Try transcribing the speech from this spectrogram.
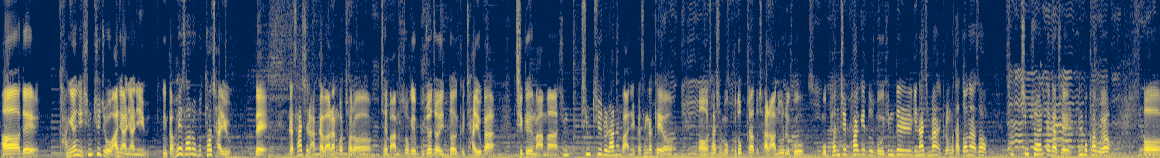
아, 네. 당연히 심취죠. 아니, 아니, 아니. 그러니까 회사로부터 자유. 네. 그러니까 사실 아까 말한 것처럼 제 마음속에 묻어져 있던 그 자유가 지금 아마 심, 심취를 하는 거 아닐까 생각해요. 어, 사실 뭐 구독자도 잘 안 오르고 뭐 편집하기도 뭐 힘들긴 하지만 그런 거 다 떠나서 심, 심취할 때가 제일 행복하고요. 어,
